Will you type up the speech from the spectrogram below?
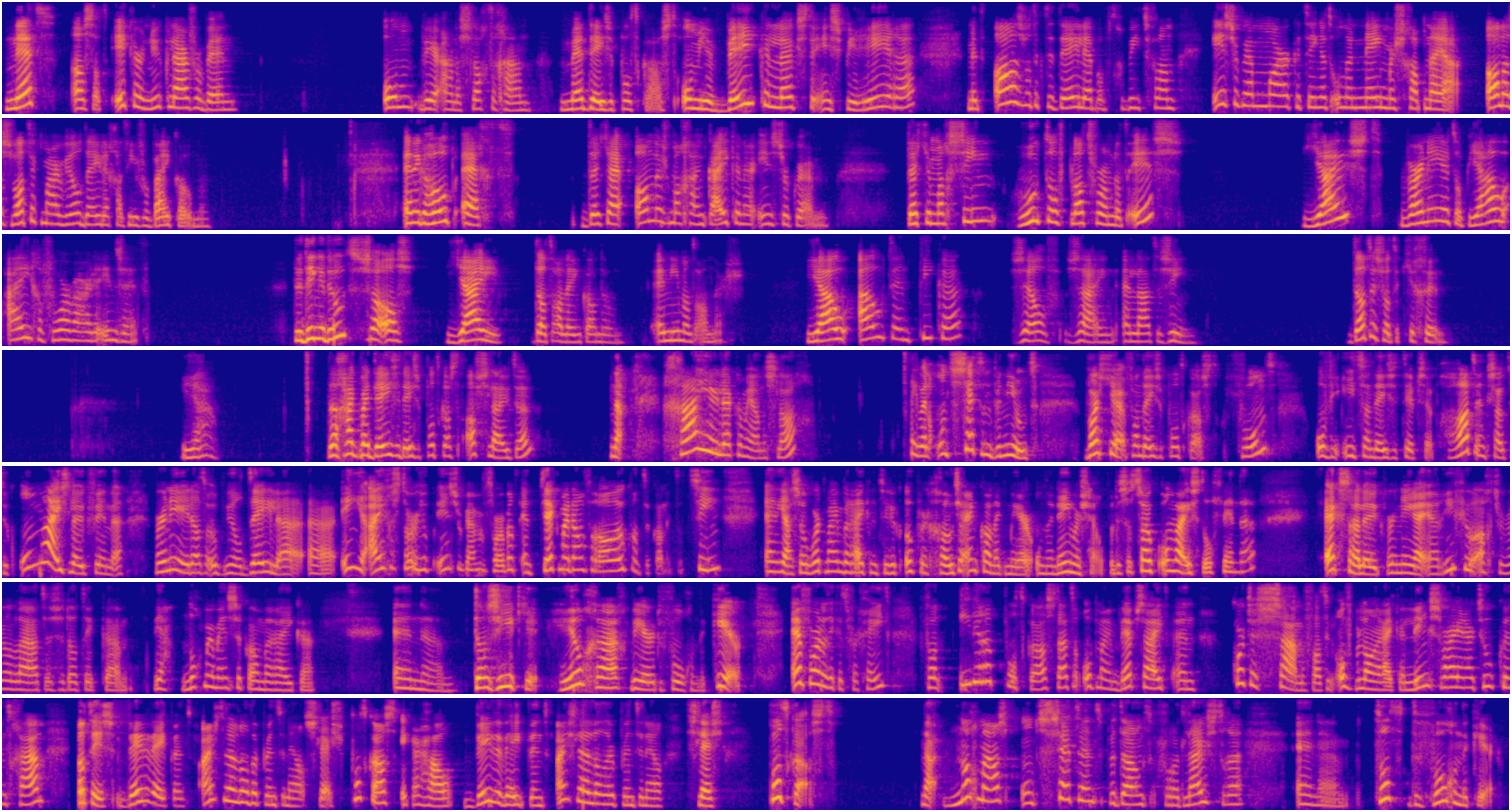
Net als dat ik er nu klaar voor ben om weer aan de slag te gaan met deze podcast. Om je wekelijks te inspireren met alles wat ik te delen heb op het gebied van Instagram marketing, het ondernemerschap. Nou ja, alles wat ik maar wil delen gaat hier voorbij komen. En ik hoop echt dat jij anders mag gaan kijken naar Instagram. Dat je mag zien hoe tof platform dat is. Juist wanneer je het op jouw eigen voorwaarden inzet. De dingen doet zoals jij dat alleen kan doen en niemand anders. Jouw authentieke zelf zijn en laten zien. Dat is wat ik je gun. Ja. Dan ga ik bij deze, deze podcast afsluiten. Nou, ga hier lekker mee aan de slag. Ik ben ontzettend benieuwd wat je van deze podcast vond. Of je iets aan deze tips hebt gehad. En ik zou het natuurlijk onwijs leuk vinden wanneer je dat ook wilt delen uh, in je eigen stories op Instagram bijvoorbeeld. En tag mij dan vooral ook, want dan kan ik dat zien. En ja, zo wordt mijn bereik natuurlijk ook weer groter en kan ik meer ondernemers helpen. Dus dat zou ik onwijs tof vinden. Extra leuk wanneer jij een review achter wil laten, zodat ik uh, ja, nog meer mensen kan bereiken. En uh, dan zie ik je heel graag weer de volgende keer. En voordat ik het vergeet, van iedere podcast staat er op mijn website een korte samenvatting of belangrijke links waar je naartoe kunt gaan. Dat is www.angelalodder.nl slash podcast. Ik herhaal www.angelalodder.nl slash podcast. Nou, nogmaals ontzettend bedankt voor het luisteren en uh, tot de volgende keer.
